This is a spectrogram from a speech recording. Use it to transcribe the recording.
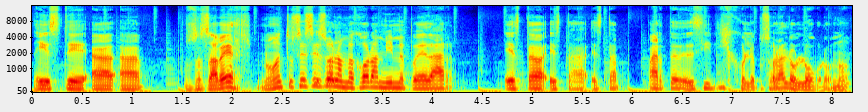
este, a, pues a saber, ¿no? Entonces eso a lo mejor a mí me puede dar esta, esta, esta parte de decir, híjole, pues ahora lo logro, ¿no?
